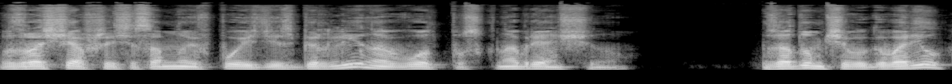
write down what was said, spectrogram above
возвращавшийся со мной в поезде из Берлина в отпуск на Брянщину, задумчиво говорил,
